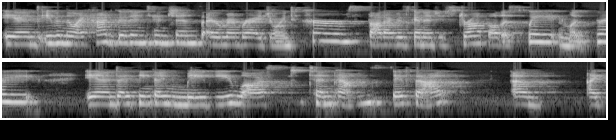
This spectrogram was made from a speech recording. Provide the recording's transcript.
And even though I had good intentions, I remember I joined Curves, thought I was going to just drop all this weight and look great. And I think I maybe lost 10 pounds, if that. Um, I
